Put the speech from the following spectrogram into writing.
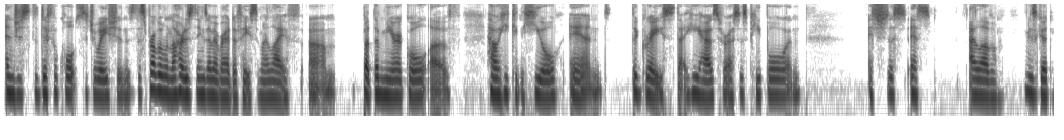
and just the difficult situations. This is probably one of the hardest things I've ever had to face in my life. Um, but the miracle of how he can heal and the grace that he has for us as people. And it's just, it's, I love him. He's good.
